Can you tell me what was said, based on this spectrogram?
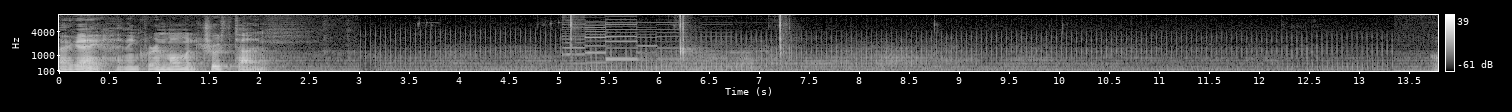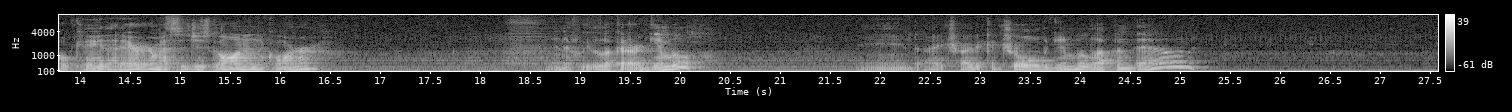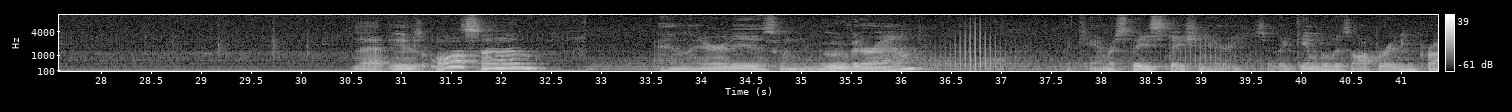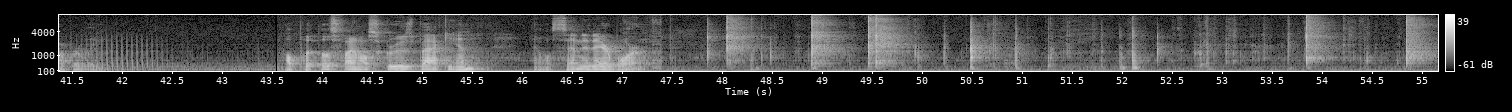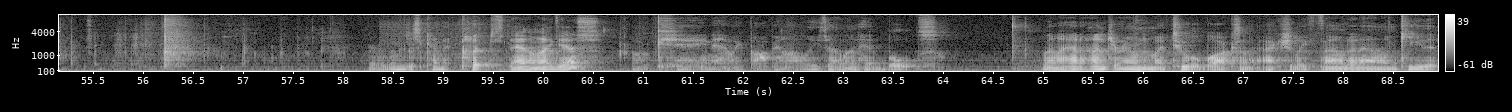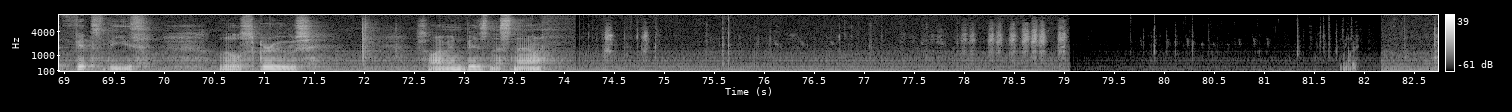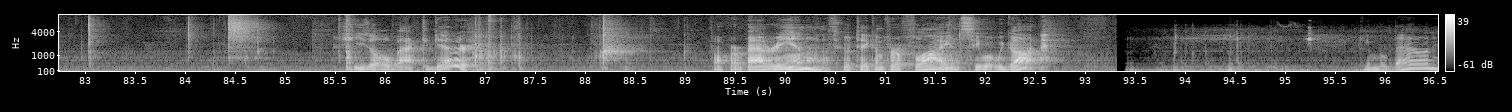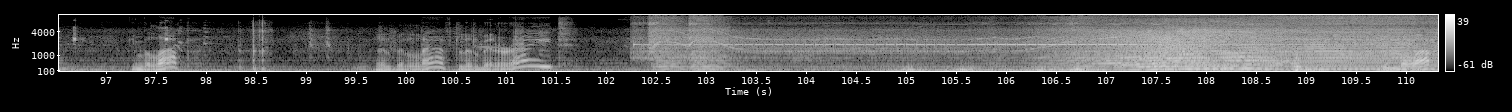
Okay, I think we're in moment of truth time. Okay, that error message is gone in the corner. And if we look at our gimbal, and I try to control the gimbal up and down, That is awesome. And there it is. When you move it around, the camera stays stationary. So the gimbal is operating properly. I'll put those final screws back in and we'll send it airborne. Everything just kind of clips down, I guess. Okay, now we pop in all these Allen head bolts. Well, I had a hunt around in my toolbox and I actually found an Allen key that fits these little screws. So I'm in business now. She's all back together. Pop our battery in. Let's go take them for a fly and see what we got. Gimbal down, gimbal up. A little bit of left, a little bit of right. Gimbal up.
